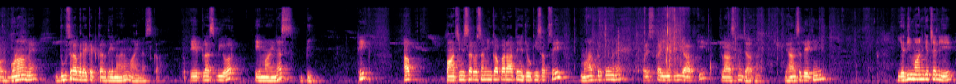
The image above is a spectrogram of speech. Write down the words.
और गुणा में दूसरा ब्रैकेट कर देना है माइनस का। तो ए प्लस बी और ए माइनस बी ठीक? अब पांचवी सर्व समीका पर आते हैं, जो कि सबसे महत्वपूर्ण है और इसका यूज़ भी आपकी क्लास में ज़्यादा। है ध्यान से देखेंगे। यदि मान के चलिए,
